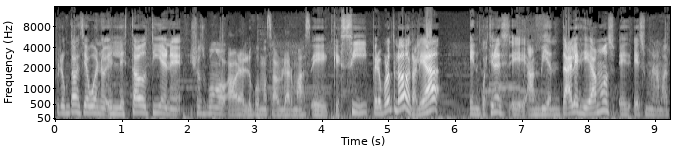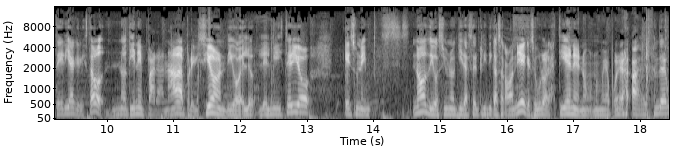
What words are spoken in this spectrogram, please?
preguntabas, decía, bueno, el Estado tiene, yo supongo, ahora lo podemos hablar más, eh, que sí, pero por otro lado, en realidad, en cuestiones eh, ambientales, digamos, es, es una materia que el Estado no tiene para nada previsión. Digo, el, el Ministerio es una... ¿no? Digo, si uno quiere hacer críticas a Cabandier, que seguro las tiene, no, no me voy a poner a defender a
